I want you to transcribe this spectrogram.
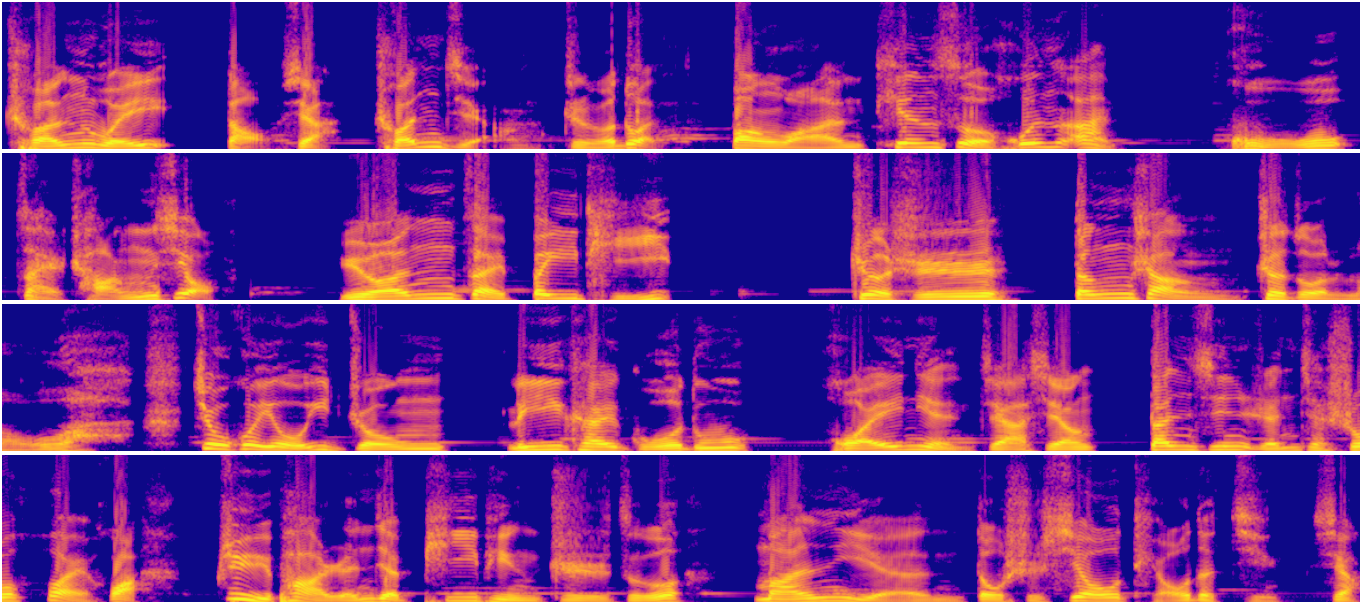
船桅倒下，船桨折断。傍晚天色昏暗，虎在长啸，猿在悲啼。这时登上这座楼啊，就会有一种离开国都、怀念家乡、担心人家说坏话、惧怕人家批评指责。满眼都是萧条的景象，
